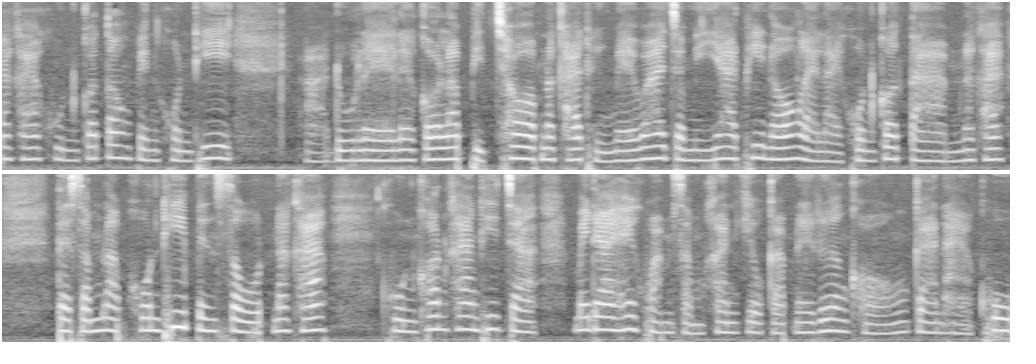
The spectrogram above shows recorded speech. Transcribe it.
นะคะ คุณก็ต้องเป็นคนที่ ดูแลแล้วก็รับผิดชอบนะคะ ถึงแม้ว่าจะมีญาติพี่น้องหลาย ๆ คนก็ตามนะคะ แต่สำหรับคนที่เป็นโสดนะคะ คุณค่อนข้างที่จะไม่ได้ให้ความสำคัญเกี่ยวกับในเรื่องของการหาคู่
